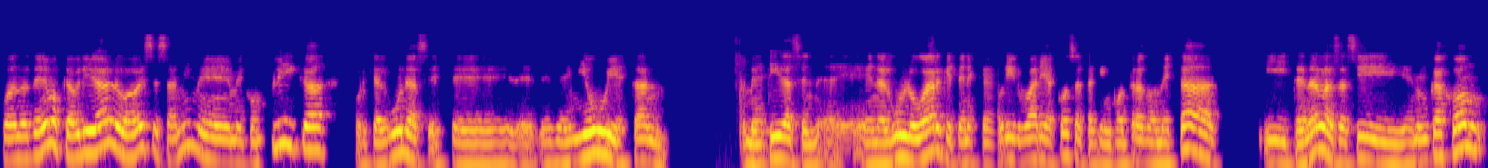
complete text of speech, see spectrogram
cuando tenemos que abrir algo, a veces a mí me, complica, porque algunas este, de, de, están metidas en, en, algún lugar que tenés que abrir varias cosas hasta que encontrás dónde están y tenerlas así en un cajón,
